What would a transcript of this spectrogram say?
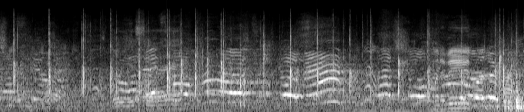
Come on, David. Brother.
